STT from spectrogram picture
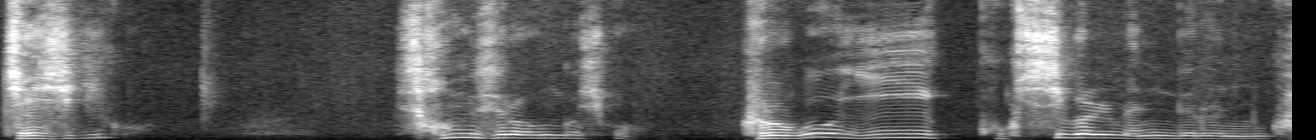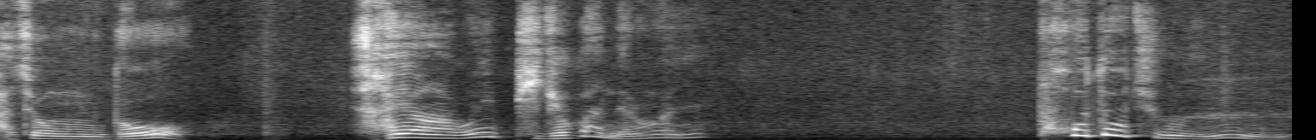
제식이고 성스러운 것이고 그리고 이 곡식을 만드는 과정도 서양하고는 비교가 안 되는 거 아니에요? 포도주는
